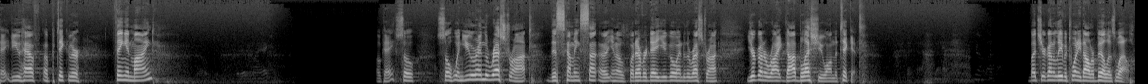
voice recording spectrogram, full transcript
Okay, do you have a particular thing in mind? Okay, so so when you're in the restaurant this coming, uh, you know, whatever day you go into the restaurant, you're going to write "God bless you" on the ticket. But you're going to leave a twenty dollar bill as well.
